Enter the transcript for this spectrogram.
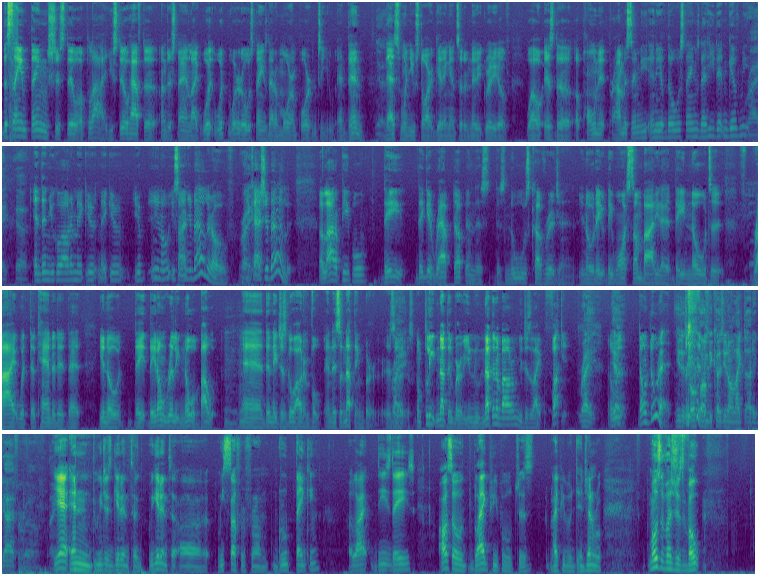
the same things should still apply. You still have to understand like what what what are those things that are more important to you, and then Yeah. that's when you start getting into the nitty gritty of well, is the opponent promising me any of those things that he didn't give me? Right. Yeah. And then you go out and make your make your your you know you sign your ballot off. Right. You cast your ballot. A lot of people they they get wrapped up in this this news coverage and you know they they want somebody that they know to ride with the candidate that you know they they don't really know about, and then they just go out and vote, and it's a nothing burger. It's, Right. a, it's a complete nothing burger. You knew nothing about them. you're just like fuck it. Right. Don't, Yeah. don't do that. You just go for them because you don't like the other guy for real. Like, Yeah, and we just get into we get into uh we suffer from group thinking a lot these days. Also, black people just black people in general. Most of us just vote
